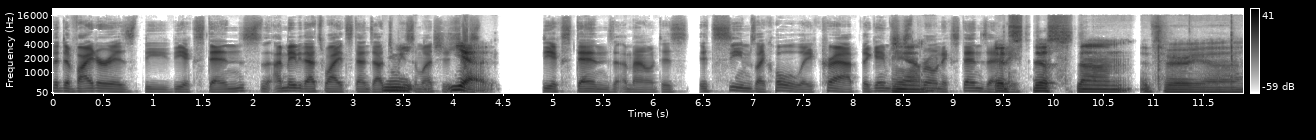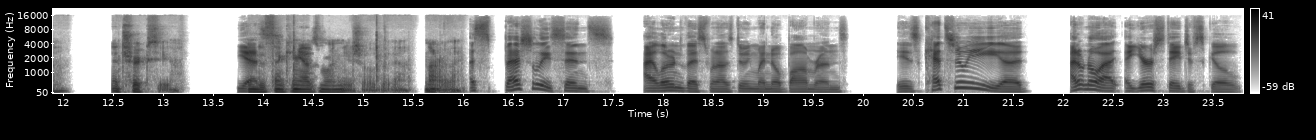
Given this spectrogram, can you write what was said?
The divider is the the extends. Uh, maybe that's why it stands out to me so much. It's just yeah, the extends amount is. It seems like holy crap. The game's just Yeah. throwing extends at it's me. just um, it's very uh, it tricks you into thinking as more than usual, but yeah, not really. especially since I learned this when I was doing my no bomb runs. Is Ketsui? Uh, I don't know at, at your stage of skill,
